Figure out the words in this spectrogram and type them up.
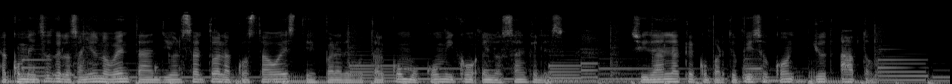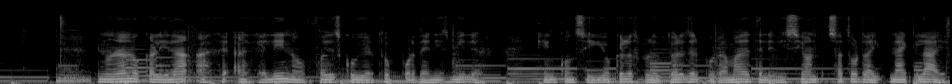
A comienzos de los años 90 dio el salto a la costa oeste para debutar como cómico en Los Ángeles, ciudad en la que compartió piso con Judd Apton. En una localidad angelino fue descubierto por Dennis Miller, consiguió que los productores del programa de televisión Saturday Night Live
